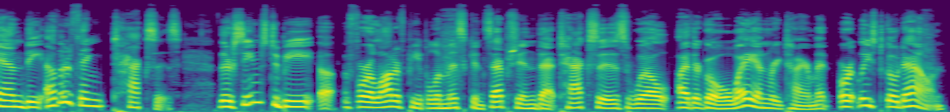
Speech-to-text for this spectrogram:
And the other thing, taxes. There seems to be, uh, for a lot of people, a misconception that taxes will either go away in retirement or at least go down.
